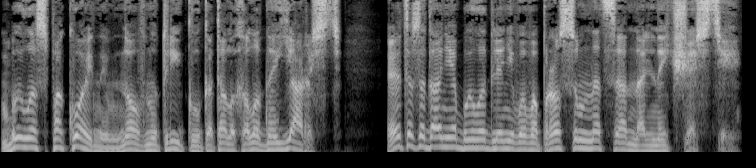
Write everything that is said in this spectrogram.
было спокойным, но внутри клокотала холодная ярость. Это задание было для него вопросом национальной чести.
